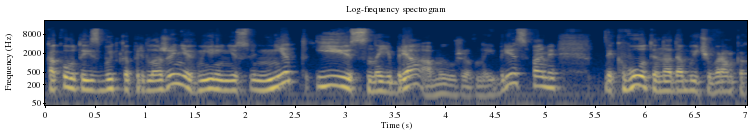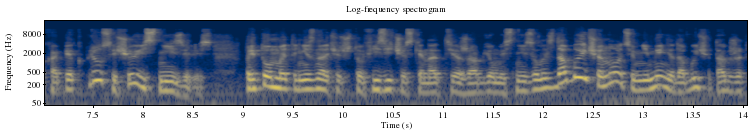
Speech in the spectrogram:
какого-то избытка предложения в мире нет, и с ноября, а мы уже в ноябре с вами, квоты на добычу в рамках ОПЕК+, еще и снизились. Притом это не значит, что физически на те же объемы снизилась добыча, но тем не менее добыча также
